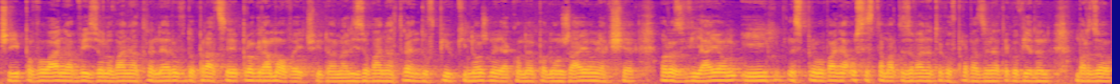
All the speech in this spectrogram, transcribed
czyli powołania, wyizolowania trenerów do pracy programowej, czyli do analizowania trendów piłki nożnej, jak one podążają, jak się rozwijają i spróbowania usystematyzowania tego, wprowadzenia tego w jeden bardzo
